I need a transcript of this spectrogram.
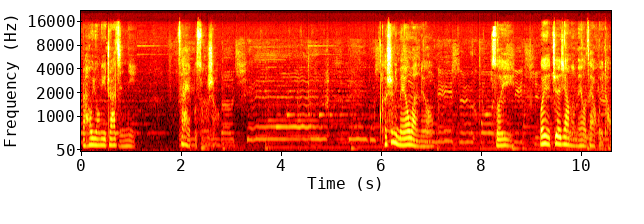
然后用力抓紧你，再也不松手。可是你没有挽留，所以。我也倔强的没有再回头，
